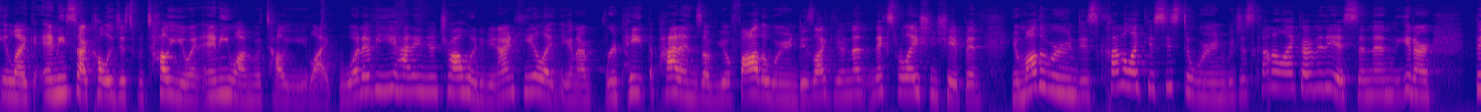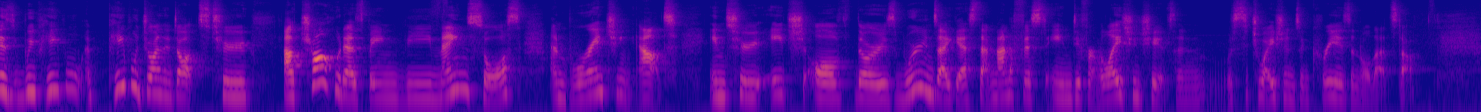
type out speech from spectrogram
like any psychologist would tell you and anyone would tell you like whatever you had in your childhood if you don't heal it you're going to repeat the patterns of your father wound is like your next relationship and your mother wound is kind of like your sister wound which is kind of like over this. And then you know there's we people people join the dots to our childhood as being the main source and branching out into each of those wounds i guess that manifest in different relationships and situations and careers and all that stuff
